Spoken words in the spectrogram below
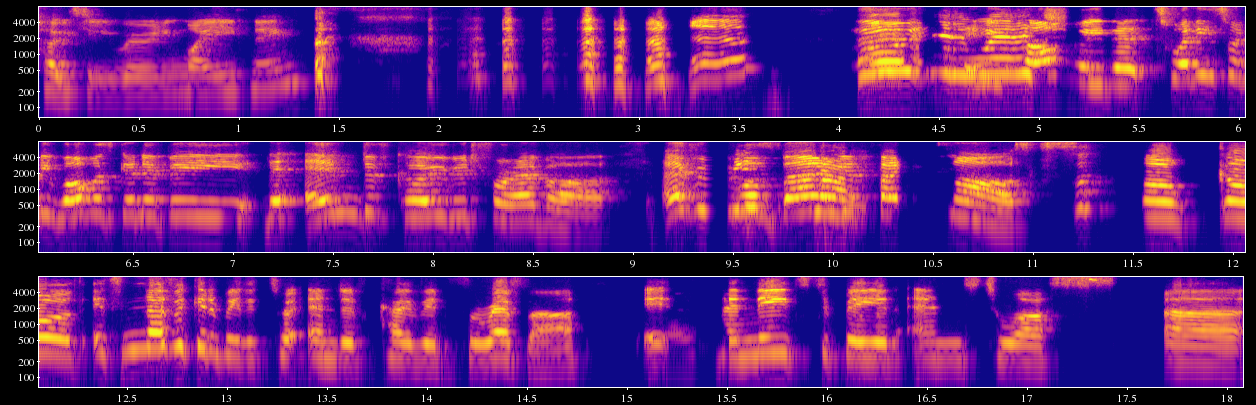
totally ruining my evening. Who, who wish. told me that 2021 was going to be the end of COVID forever? Everyone It's burn right. your face masks. oh God, it's never going to be the tw- end of COVID forever. It there needs to be an end to us, uh,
